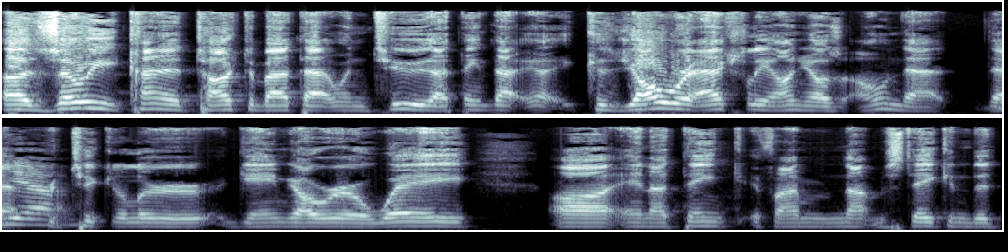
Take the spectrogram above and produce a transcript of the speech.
uh, Zoe kind of talked about that one too. I think that because y'all were actually on y'all's own that that Yeah. particular game, y'all were away, uh, and I think if I'm not mistaken, the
